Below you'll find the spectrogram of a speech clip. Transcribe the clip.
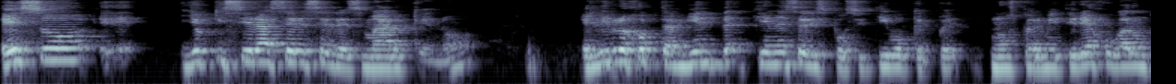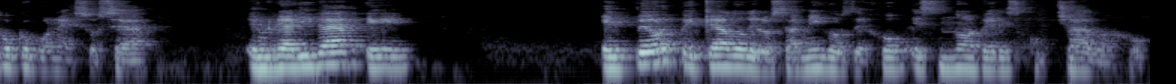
eso, eh, yo quisiera hacer ese desmarque, ¿no? El libro de Job también tiene ese dispositivo que nos permitiría jugar un poco con eso. O sea, en realidad, eh, el peor pecado de los amigos de Job es no haber escuchado a Job.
